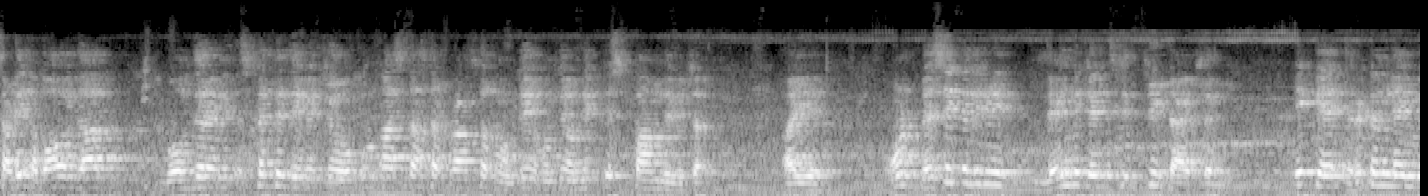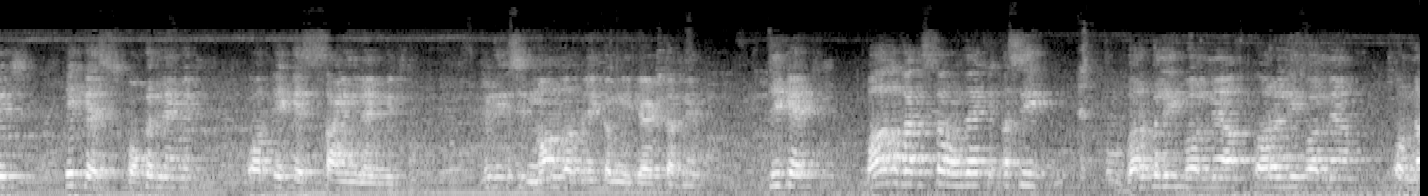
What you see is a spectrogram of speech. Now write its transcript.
ਸਾਡੇ ਅਬਾਉ ਇਜਾਦ ਬੋਲਦੇ ਰਹੇ ਨੇ, ਇਸ ਖੱਤੇ ਦੇ ਵਿੱਚ ਉਹ ਆਸਤਾ ਆਸਤਾ ਟ੍ਰਾਂਸਫਰ ਹੁੰਦੇ ਹੁੰਦੇ ਹੁੰਦੇ, ਇਸ ਫਾਰਮ ਦੇ ਵਿੱਚ ਆਈ ਹੈ। ਹੁਣ ਬੇਸਿਕਲੀ ਜਿਹੜੀ ਲੈਂਗੁਏਜ ਹੈ, ਇਸ ਦੀ ਥ੍ਰੀ ਟਾਈਪਸ ਹਨ। ਇੱਕ ਹੈ ਰਿਟਨ ਲੈਂਗੁਏਜ ਇੱਕ ਹੈ ਸਪੋਕਨ ਲੈਂਗੁਏਜ ਔਰ ਇੱਕ ਹੈ ਸਾਈਨ ਲੈਂਗੁਏਜ ਜਿਹੜੀ ਅਸੀਂ ਨਾਨ ਵਰਬਲੀ ਕਮਿਊਨੀਕੇਟ ਕਰਦੇ ਹਾਂ। ਠੀਕ ਹੈ, ਬਾਅਦ ਵਕਤ ਇਸ ਤਰ੍ਹਾਂ ਹੁੰਦਾ ਹੈ ਕਿ ਅਸੀਂ وربلی بولنے ہیں اورلی بولنے ہیں، اور نہ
